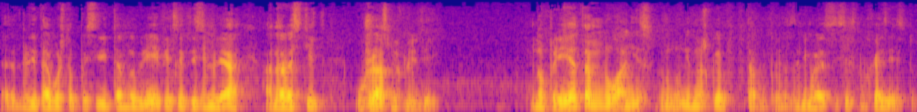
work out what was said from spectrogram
э, для того, чтобы поселить там евреев, если эта земля, она растит ужасных людей. Но при этом, ну, они ну, немножко там, занимаются сельским хозяйством.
